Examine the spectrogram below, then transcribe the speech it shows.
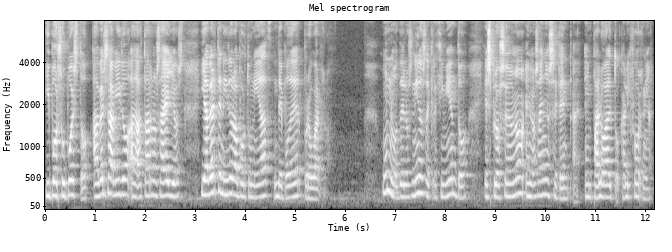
Y por supuesto, haber sabido adaptarnos a ellos y haber tenido la oportunidad de poder probarlo. Uno de los nidos de crecimiento explosionó en los años 70, en Palo Alto, California,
